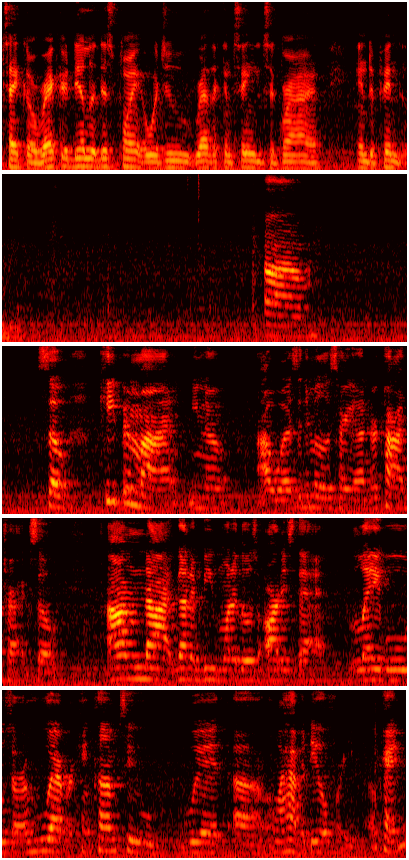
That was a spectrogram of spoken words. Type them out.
take a record deal at this point, or would you rather continue to grind independently? Um, so keep in mind, you know, I was in the military under contract, so I'm not gonna be one of those artists that labels or whoever can come to with, uh, I have a deal for you. Okay,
